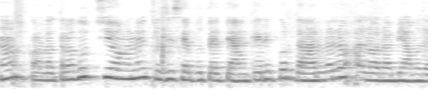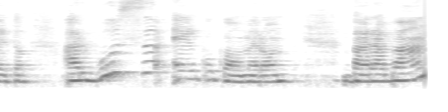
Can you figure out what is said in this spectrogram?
eh, con la traduzione, così se potete anche ricordarvelo. Allora abbiamo detto arbus e il cucomero, baraban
